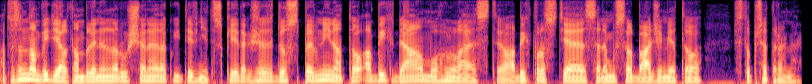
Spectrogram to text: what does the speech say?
a to jsem tam viděl, tam byly nenarušené takový ty vnitřky, takže dost pevný na to, abych dál mohl lézt, jo, abych prostě se nemusel bát, že mě to, že to přetrhne.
